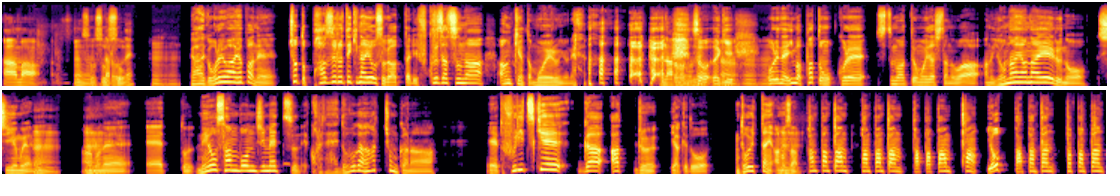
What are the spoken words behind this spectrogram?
あまあ、うん、そうそうそうなるほどねうんうん。いや俺はやっぱねちょっとパズル的な要素があったり複雑な案件だったら燃えるんよね、なるほどね。そうだきんうんうん。俺ね今パッとこれ質問あって思い出したのはあの「夜な夜なエール」の CM やね、うん。あのね、えーっと、ネオ三本締めっつうね、これね、動画上がっちゃうんかな。えーっと、振り付けがあるんやけど、どう言ったんやあのさ、うん。パンパンパン、パンパンパン、パッパパンパン、よっパンパンパン、パッパンパン、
